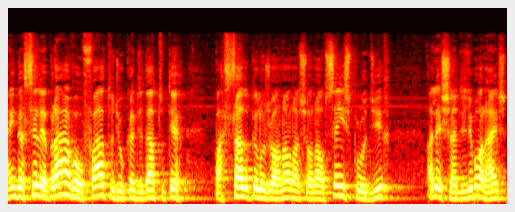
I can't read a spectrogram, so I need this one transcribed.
ainda celebrava o fato de o candidato ter passado pelo Jornal Nacional sem explodir, Alexandre de Moraes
